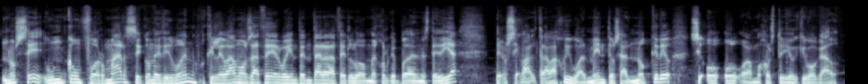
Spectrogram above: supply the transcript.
no sé, un conformarse con decir, bueno, ¿qué le vamos a hacer? Voy a intentar hacer lo mejor que pueda en este día, pero se va al trabajo igualmente. O sea, no creo, o a lo mejor estoy yo equivocado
